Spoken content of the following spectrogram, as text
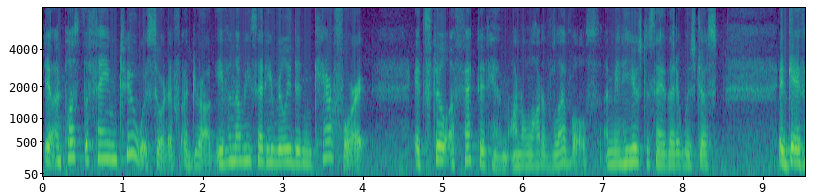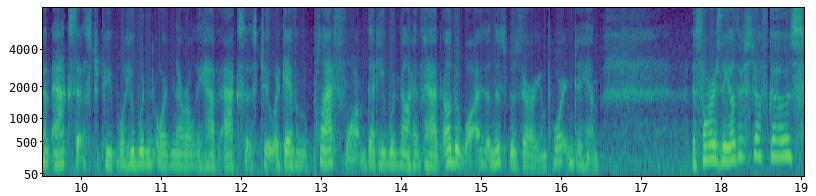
you know, and plus the fame too was sort of a drug. Even though he said he really didn't care for it, it still affected him on a lot of levels. I mean, he used to say that it was just it gave him access to people he wouldn't ordinarily have access to. It gave him a platform that he would not have had otherwise, and this was very important to him. As far as the other stuff goes,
